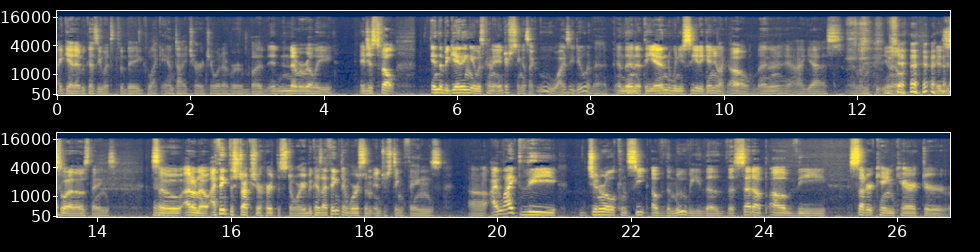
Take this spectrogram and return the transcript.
I get it because he went to the big like anti-church or whatever. But it never really. It just felt. In the beginning, it was kind of interesting. It's like, ooh, why is he doing that? And then at the end, when you see it again, you're like, oh, uh, yeah, I guess. And, you know, it's just one of those things. So I don't know. I think the structure hurt the story because I think there were some interesting things. Uh, I liked the general conceit of the movie, the the setup of the Sutter Kane character.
